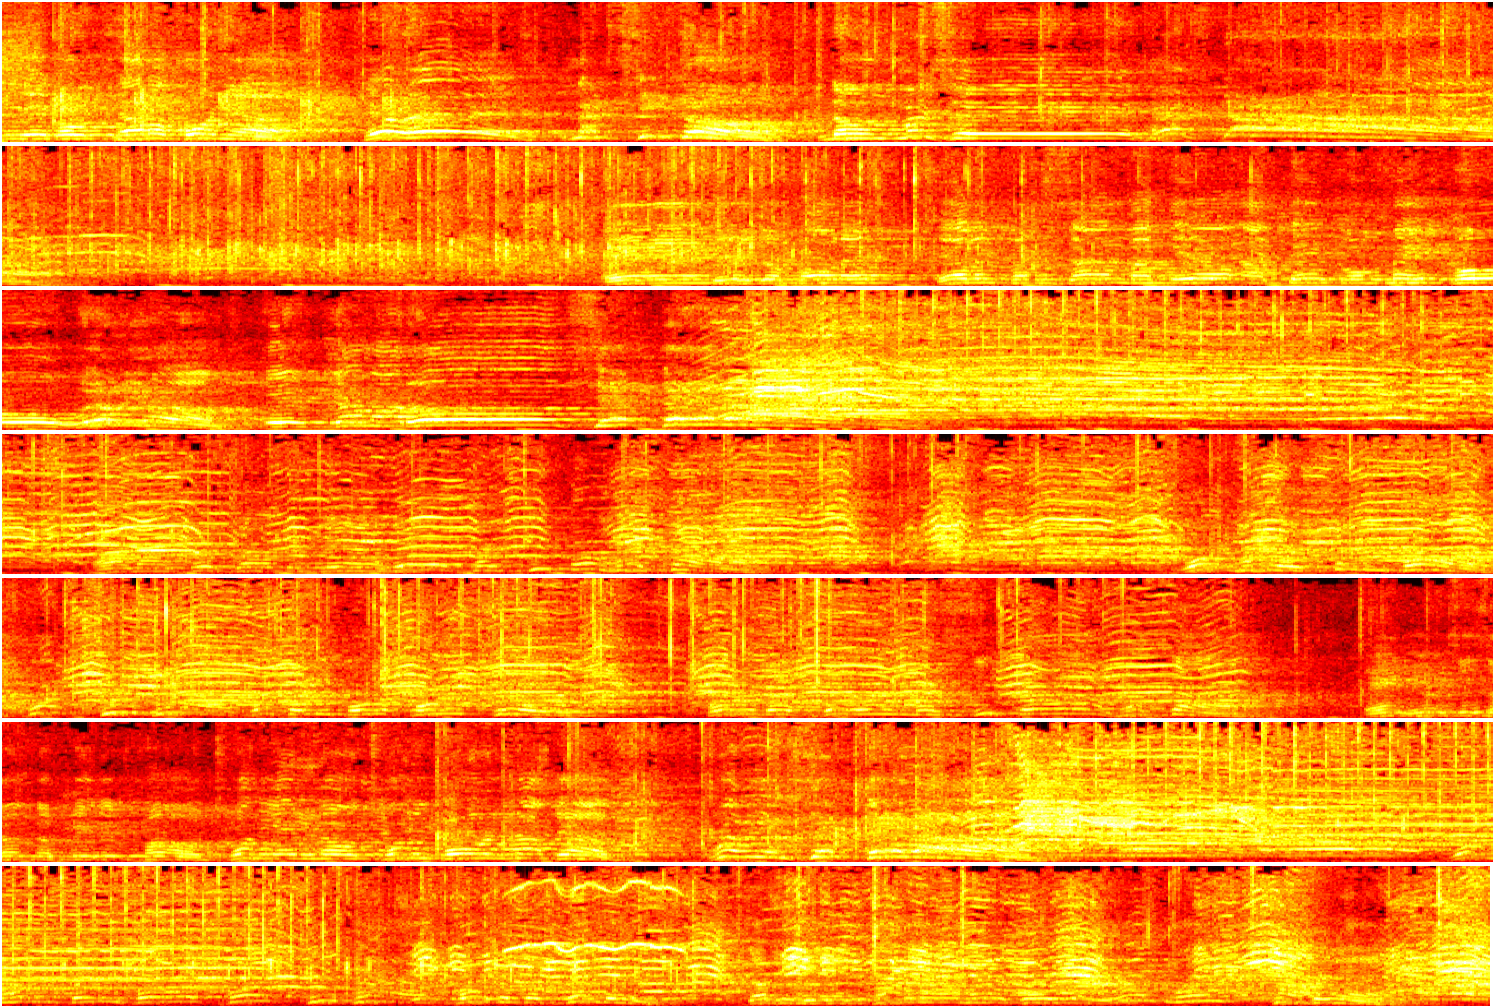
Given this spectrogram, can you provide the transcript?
Diego, California. Here is Mercito No Mercy Gesta. And his opponent, hailing from San Mateo Atenco, Mexico, William El Camarón Zepeda. All right, first on the scale, here's Mercito Gesta. 134.2 pounds, 134.2 for the veteran Mercito Gesta. And here's his undefeated foe, 28 0, 24 knockouts, William Zepeda. 134.2 pounds for the defending WBA Continental America's lightweight champion.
